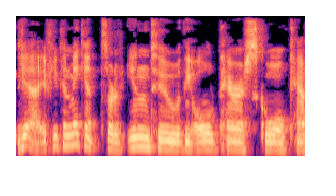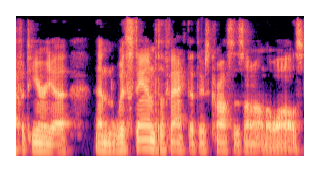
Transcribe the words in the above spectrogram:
Yeah, if you can make it sort of into the old parish school cafeteria and withstand the fact that there's crosses on all the walls,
